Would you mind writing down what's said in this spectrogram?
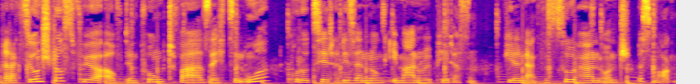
Redaktionsschluss für Auf den Punkt war 16 Uhr. Produziert hat die Sendung Emanuel Petersen. Vielen Dank fürs Zuhören und bis morgen.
